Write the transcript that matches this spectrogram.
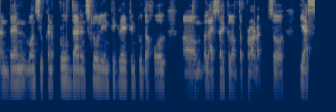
and then once you kind of prove that and slowly integrate into the whole um, life cycle of the product. So yes,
